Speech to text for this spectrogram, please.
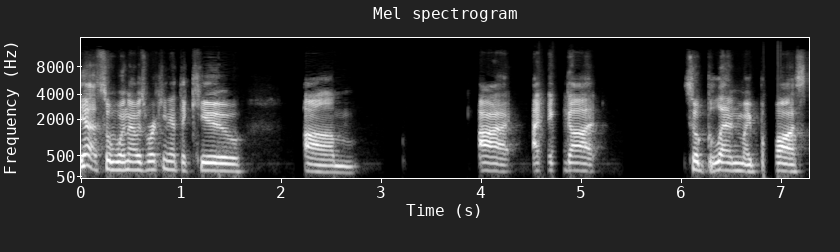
Yeah. So when I was working at the Q, um, I I got so Glenn, my boss,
